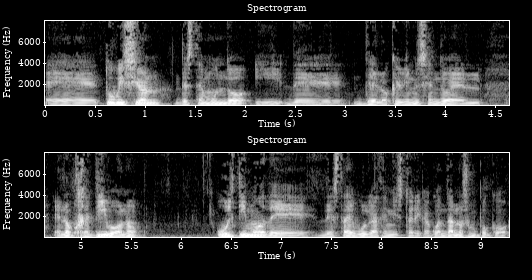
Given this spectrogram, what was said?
eh, tu visión de este mundo y de, lo que viene siendo el, objetivo, ¿no? último de, de esta divulgación histórica. Cuéntanos un poco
